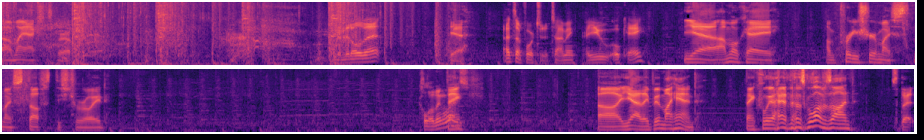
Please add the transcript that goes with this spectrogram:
Oh, my actions broke. In the middle of that? Yeah. That's unfortunate timing. Are you okay? Yeah, I'm okay. I'm pretty sure my my stuff's destroyed. Clothing Thank. Uh, yeah, they bit my hand. Thankfully, I had those gloves on. So that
